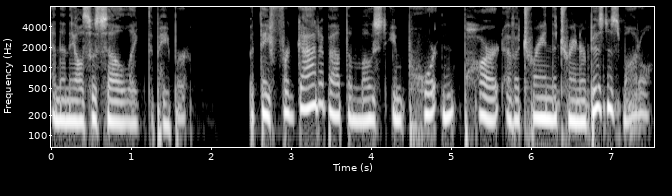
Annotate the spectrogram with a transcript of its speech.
and then they also sell like the paper. But they forgot about the most important part of a train the trainer business model,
